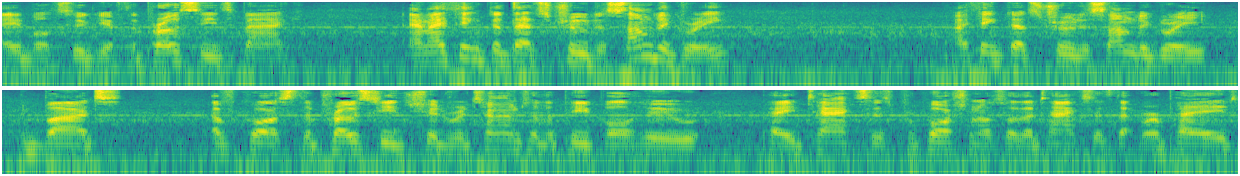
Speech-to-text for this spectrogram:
able to give the proceeds back. And I think that that's true to some degree. I think that's true to some degree, but of course the proceeds should return to the people who paid taxes proportional to the taxes that were paid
